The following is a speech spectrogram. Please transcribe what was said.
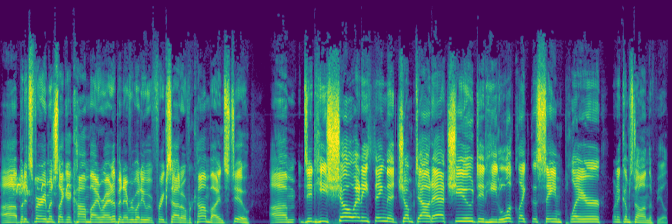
uh, but it's very much like a combine write up, and everybody freaks out over combines too. Um, did he show anything that jumped out at you? Did he look like the same player when it comes to on the field?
